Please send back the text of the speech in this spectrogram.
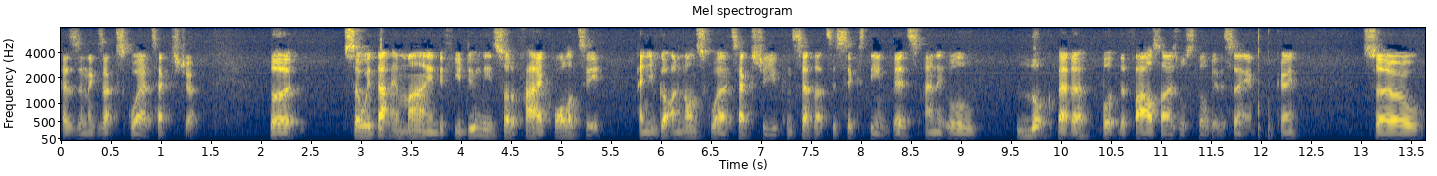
a, as an exact square texture. But so with that in mind, if you do need sort of higher quality and you've got a non-square texture, you can set that to 16 bits and it will look better, but the file size will still be the same, okay? So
